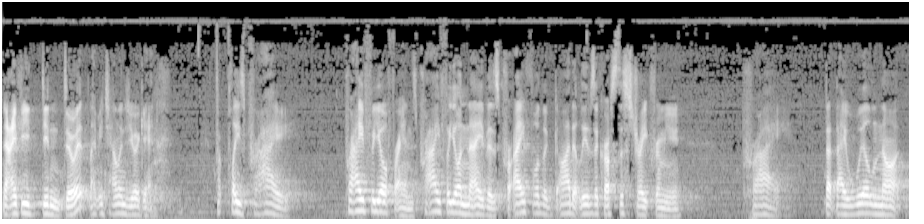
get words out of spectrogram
Now, if you didn't do it, let me challenge you again. Please pray. Pray for your friends. Pray for your neighbors. Pray for the guy that lives across the street from you. Pray that they will not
